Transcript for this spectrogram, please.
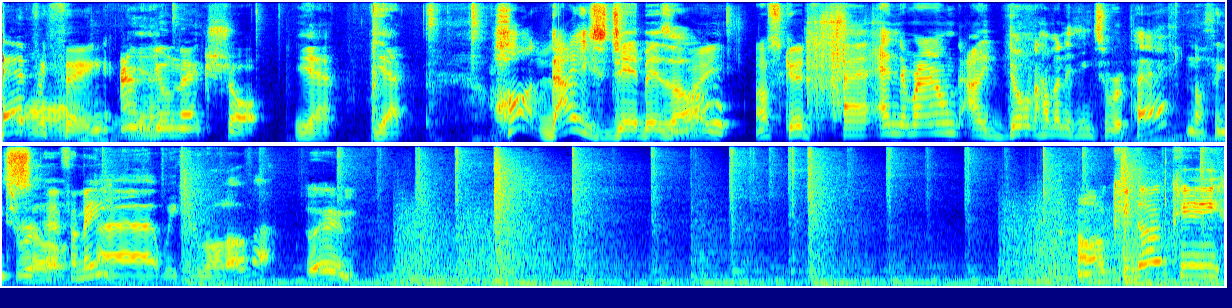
everything and yeah. your next shot. yeah, yeah. Hot dice, J Bizzo. Mate, that's good. Uh, end of round. I don't have anything to repair. Nothing to so, repair for me. Uh, we can roll over. Boom. Okie dokie.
